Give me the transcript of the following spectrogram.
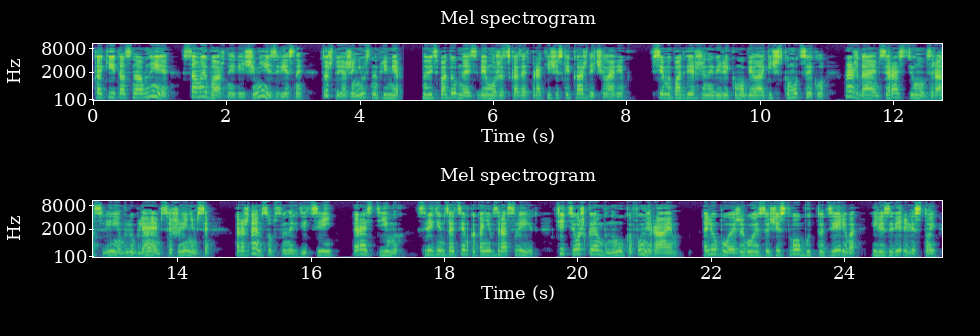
Какие-то основные, самые важные вещи мне известны. То, что я женюсь, например, но ведь подобное себе может сказать практически каждый человек. Все мы подвержены великому биологическому циклу. Рождаемся, растем, взрослеем, влюбляемся, женимся, рождаем собственных детей, растим их, следим за тем, как они взрослеют, тетешкаем внуков, умираем. Любое живое существо, будь то дерево или зверь листой,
